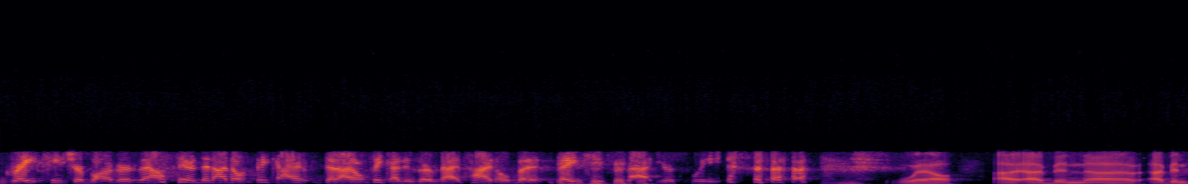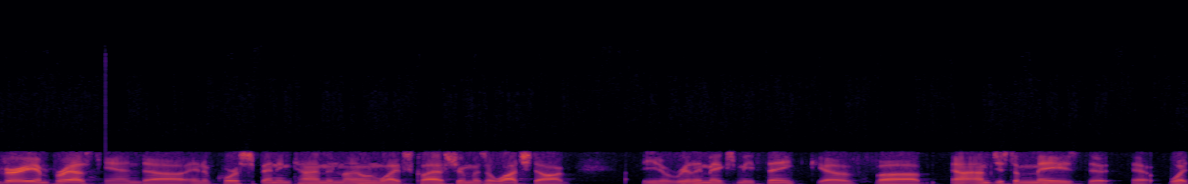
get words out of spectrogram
great teacher bloggers out there that I don't think I that I don't think I deserve that title. But thank you for that. You're sweet. well, I, I've been uh, I've been very impressed, and uh, and of course, spending time in my own wife's classroom as a watchdog, you know, really makes me think of. Uh, I'm just amazed at, at what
